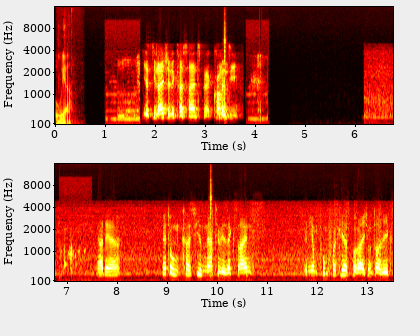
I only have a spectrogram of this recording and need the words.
Oh ja. Hier ist die Leitstelle Kreis Heinsberg. Kommen Sie. Ja, der Rettung Kreis Viersen RTW 61 in Ihrem Funkverkehrsbereich unterwegs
